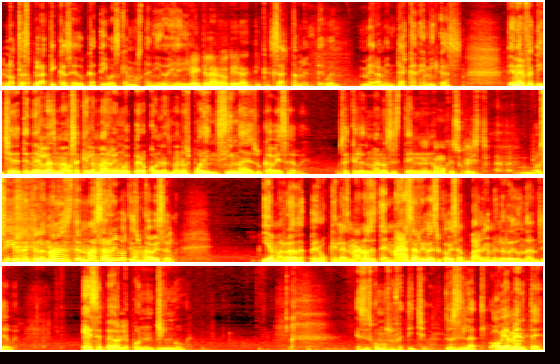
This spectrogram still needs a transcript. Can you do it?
en otras pláticas educativas que hemos tenido ella y yo. Sí, claro, didácticas. Exactamente, güey. Meramente académicas. Tiene el fetiche de tener las manos, o sea, que la amarren, güey, pero con las manos por encima de su cabeza, güey. O sea, que las manos estén... Como Jesucristo. Sí, o sea, que las manos estén más arriba que su Ajá. cabeza, güey. Y amarrada, pero que las manos estén más arriba de su cabeza, válgame la redundancia, güey. Ese pedo le pone un chingo, güey. Ese es como su fetiche, güey. Entonces, la- obviamente,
